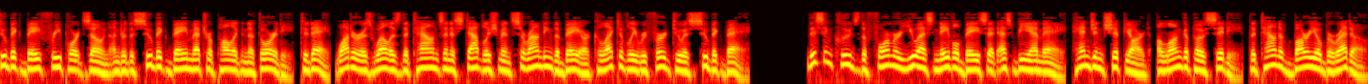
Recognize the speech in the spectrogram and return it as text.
Subic Bay Freeport Zone under the Subic Bay Metropolitan Authority. Today, water as well as the towns and establishments surrounding the bay are collectively referred to as Subic Bay. This includes the former U.S. naval base at SBMA, Hanjin Shipyard, Olongapo City, the town of Barrio Barreto,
